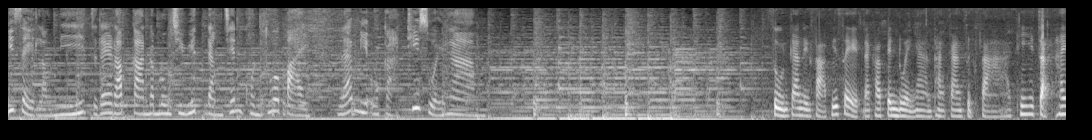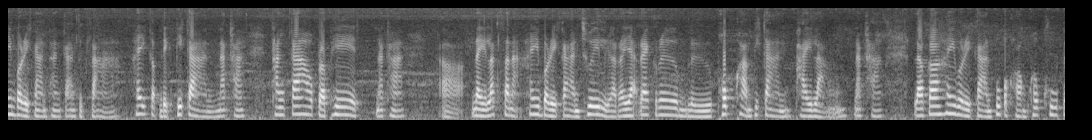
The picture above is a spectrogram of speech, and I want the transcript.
พิเศษเหล่านี้จะได้รับการดำรงชีวิตดังเช่นคนทั่วไป และมีโอกาสที่สวยงาม ศูนย์การศึกษาพิเศษนะคะเป็นหน่วยงานทางการศึกษาที่จัดให้บริการทางการศึกษาให้กับเด็กพิการนะคะ ทั้ง 9 ประเภทนะคะในลักษณะให้บริการช่วยเหลือระยะแรกเริ่ม หรือพบความพิการภายหลังนะคะ แล้วก็ให้บริการผู้ปกครองควบคู่ไป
